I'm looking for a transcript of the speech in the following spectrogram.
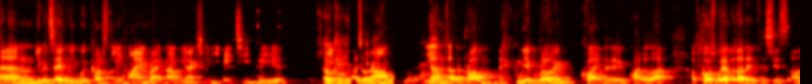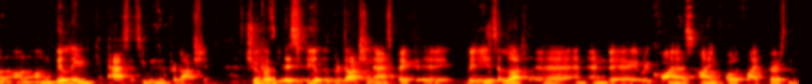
Um, you could say we we're constantly hiring. Right now, we're actually 18 per year. Okay, sorry. Now. Yeah, not a problem. we are growing quite uh, quite a lot. Of course, we have a lot of emphasis on on on building capacity within production. Sure. Because in this field, the production aspect uh, really is a lot uh, and and uh, requires highly qualified person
